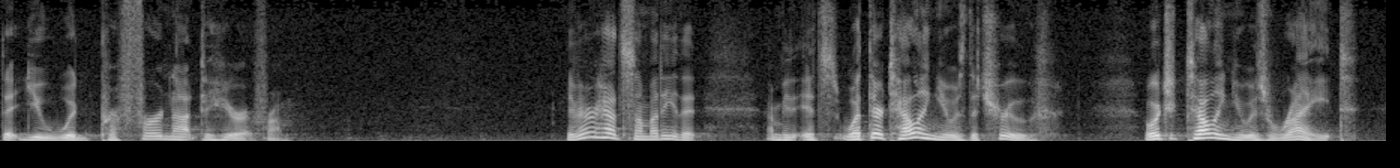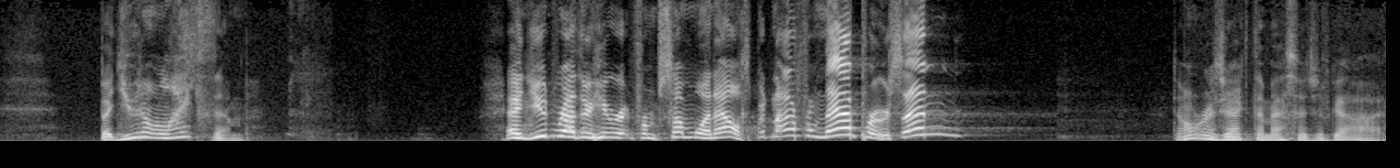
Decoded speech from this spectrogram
that you would prefer not to hear it from. Have you ever had somebody that, I mean, it's what they're telling you is the truth. What you're telling you is right, but you don't like them. And you'd rather hear it from someone else, but not from that person. Don't reject the message of God.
